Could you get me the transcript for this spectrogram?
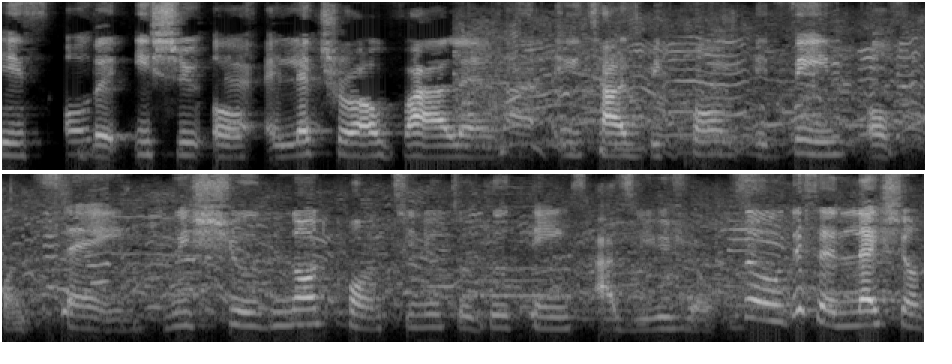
is the issue uh, of electoral violence. It has become a thing of concern. We should not continue to do things as usual. So this election,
